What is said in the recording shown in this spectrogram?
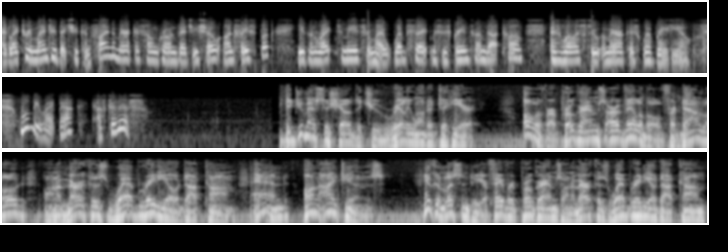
I'd like to remind you that you can find America's Homegrown Veggie Show on Facebook. You can write to me through my website, mrsgreenthumb.com, as well as through America's Web Radio. We'll be right back after this. Did you miss a show that you really wanted to hear? All of our programs are available for download on americaswebradio.com and on iTunes. You can listen to your favorite programs on americaswebradio.com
